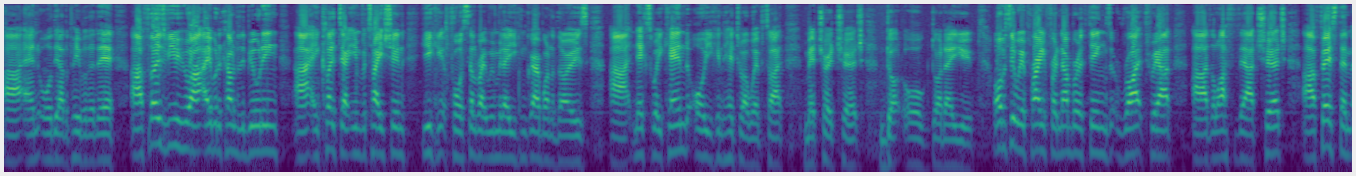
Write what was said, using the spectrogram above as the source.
uh, and all the other people that are there. Uh, for those of you who are able to come to the building uh, and collect our invitation, you can for Celebrate Women Day, you can grab one of those uh, next weekend, or you can head to our website metrochurch.org.au. Obviously, we're praying for a number of things right throughout uh, the life of our church. Uh, first, them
